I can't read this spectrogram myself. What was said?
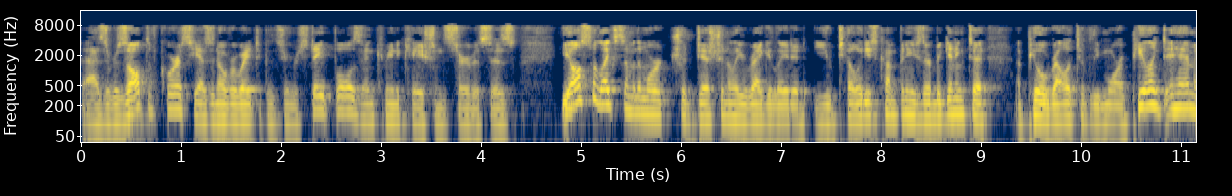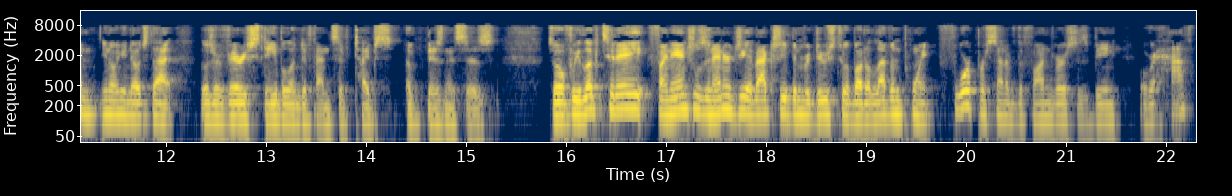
As a result, of course, he has an overweight to consumer staples and communication services. He also likes some of the more traditionally regulated utilities companies. They're beginning to appeal relatively more appealing to him. And, you know, he notes that those are very stable and defensive types of businesses. So if we look today, financials and energy have actually been reduced to about 11.4% of the fund versus being over half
